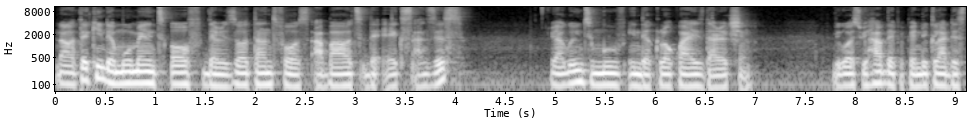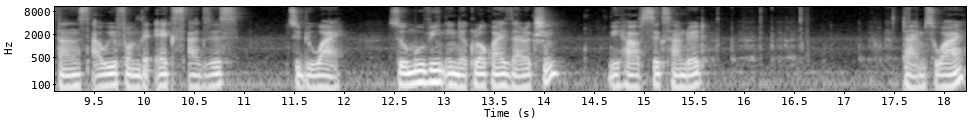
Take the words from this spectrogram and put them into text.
Now taking the moment of the resultant force about the x-axis, we are going to move in the clockwise direction. Because we have the perpendicular distance away from the x-axis to be y. So moving in the clockwise direction, we have 600 times y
